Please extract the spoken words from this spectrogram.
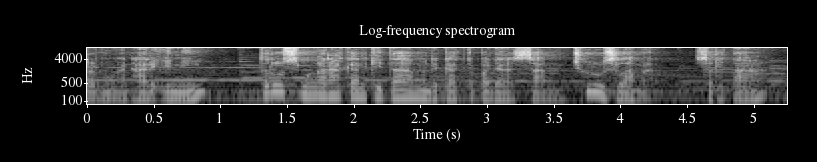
renungan hari ini terus mengarahkan kita mendekat kepada Sang Juru Selamat, serta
